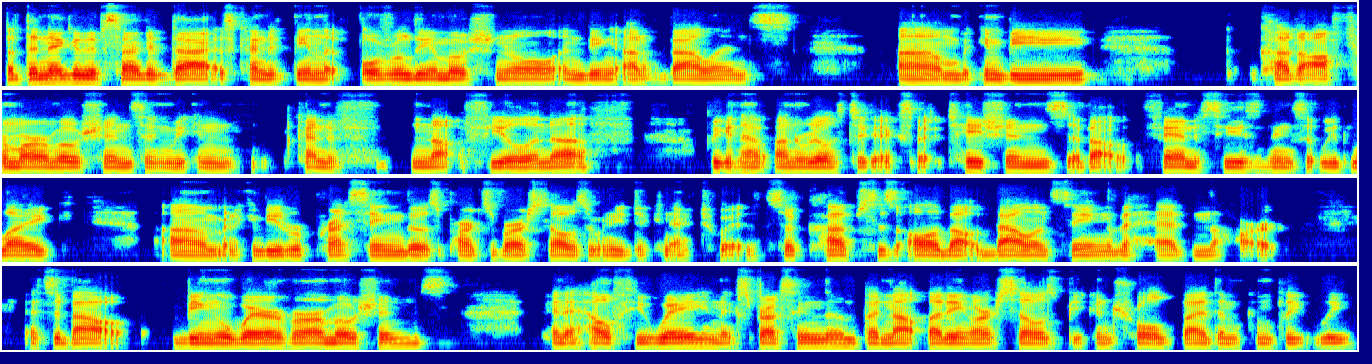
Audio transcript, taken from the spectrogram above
But the negative side of that is kind of being like overly emotional and being out of balance. Um, we can be cut off from our emotions and we can kind of not feel enough. We can have unrealistic expectations about fantasies and things that we'd like. Um, and it can be repressing those parts of ourselves that we need to connect with. So, cups is all about balancing the head and the heart. It's about being aware of our emotions in a healthy way and expressing them, but not letting ourselves be controlled by them completely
